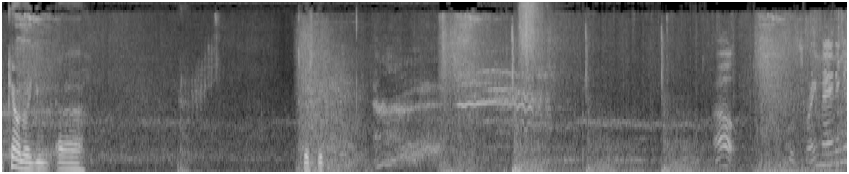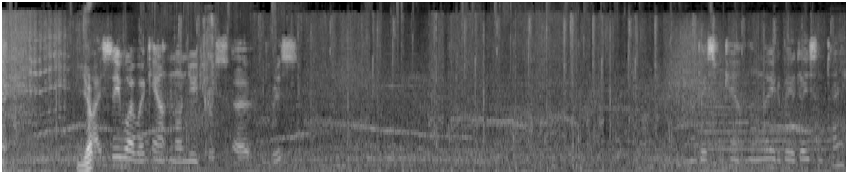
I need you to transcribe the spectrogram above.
we count on you, uh, Oh, we're three manning it? Yep. I see why we're counting on you, Chris. Uh, Chris. I guess we're counting on me to be a decent tank.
